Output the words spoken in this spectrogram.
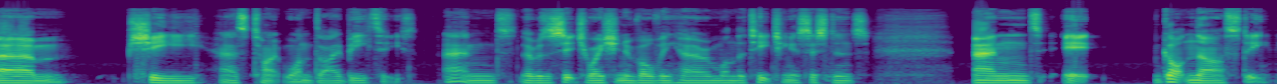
Um, she has type 1 diabetes. And there was a situation involving her and one of the teaching assistants, and it got nasty,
